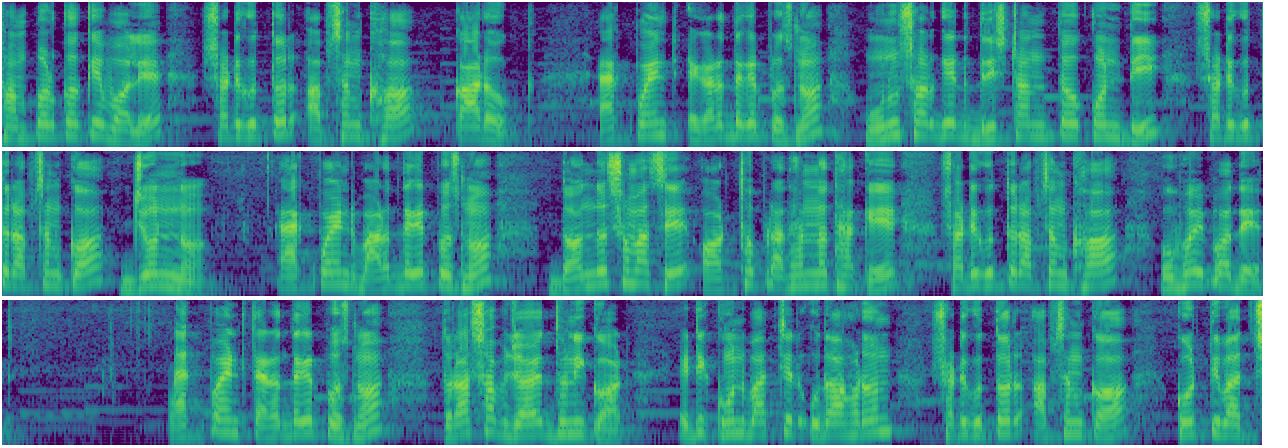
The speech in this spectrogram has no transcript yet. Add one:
সম্পর্ককে বলে সঠিক উত্তর অপশান খ, কারক। এক পয়েন্ট এগারো দাগের প্রশ্ন, অনুসর্গের দৃষ্টান্ত কোনটি? সঠিক উত্তর অপশান ক, জন্য। এক পয়েন্ট বারো দাগের প্রশ্ন, দ্বন্দ্ব সমাসে অর্থ প্রাধান্য থাকে, সঠিক উত্তর অপশান খ, উভয় পদের। এক পয়েন্ট তেরো দাগের প্রশ্ন, তোরা সব জয়ধ্বনি কর। এটি কোন বাচ্যের উদাহরণ? সঠিক উত্তর অপশান ক, কর্তৃবাচ্য।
